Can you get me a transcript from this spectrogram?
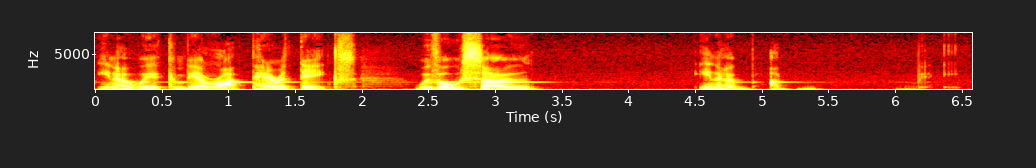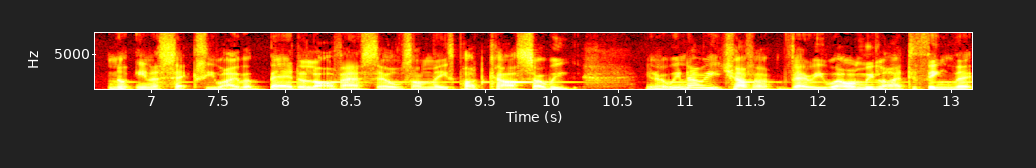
you know, we can be a right pair of dicks, we've also, you know, uh, not in a sexy way, but bared a lot of ourselves on these podcasts. So we, you know, we know each other very well, and we like to think that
